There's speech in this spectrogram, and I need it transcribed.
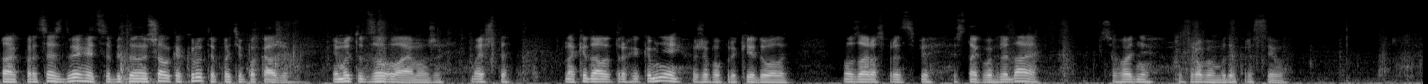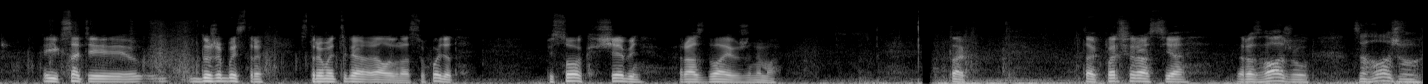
Так, процес двигається, бетономішалка крутить, потім покажу. І ми тут заливаємо вже. Бачите, накидали трохи камней, вже поприкидували. Ну зараз, в принципі, ось так виглядає. Сьогодні зробимо буде красиво. І, кстати, дуже швидко стройматеріали у нас уходять. Пісок, щебінь, раз, два і вже нема. Так. Так, перший раз я розглажував, заглажував,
